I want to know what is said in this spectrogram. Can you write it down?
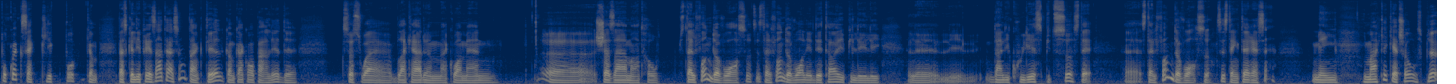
Pourquoi que ça clique pas? Comme... Parce que les présentations en tant que telles, comme quand on parlait de que ce soit euh, Black Adam, Aquaman, euh, Shazam, entre autres, c'était le fun de voir ça. C'était le fun de voir les détails, puis les, les, dans les coulisses, puis tout ça. C'était euh, le fun de voir ça. C'était intéressant. Mais il, manquait quelque chose. Puis là,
